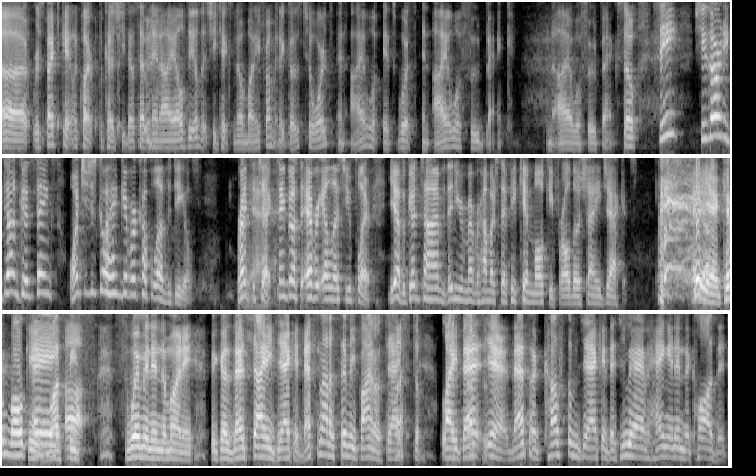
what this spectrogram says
uh, respect to Caitlin Clark because she does have an NIL deal that she takes no money from, and it goes towards an Iowa. It's worth an Iowa food bank an Iowa food bank. So, see, she's already done good things. Why don't you just go ahead and give her a couple other deals? Write yeah. the check. Same goes to every LSU player. You have a good time, and then you remember how much they pay Kim Mulkey for all those shiny jackets. yeah, Kim Mulkey Pay must up. be s- swimming in the money because that shiny jacket, that's not a semifinals jacket. Custom. Like that, custom. yeah, that's a custom jacket that you have hanging in the closet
